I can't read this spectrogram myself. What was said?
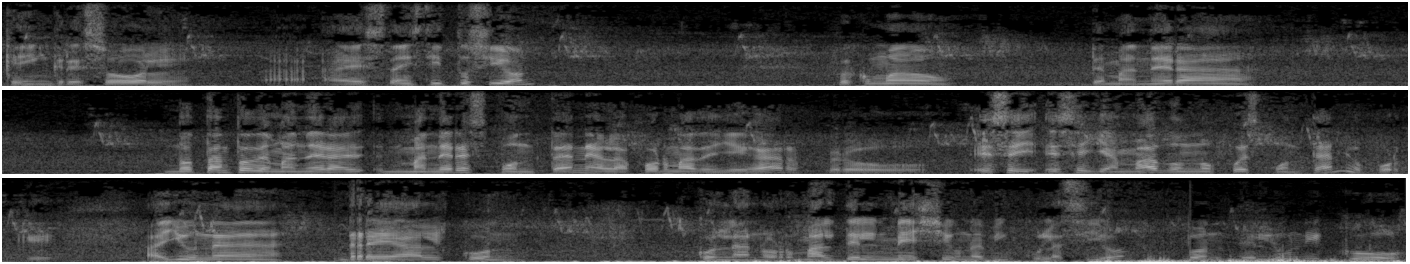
que, ingresó a, esta institución, fue como de manera, no tanto de manera, manera espontánea la forma de llegar, pero ese, ese llamado no fue espontáneo porque hay una real con, con la normal del Meche, una vinculación, con el único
